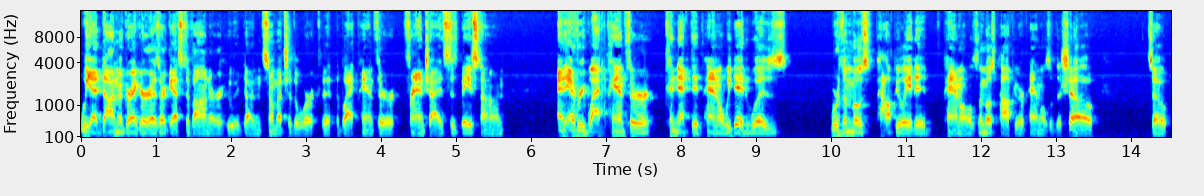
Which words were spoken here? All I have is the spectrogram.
we had Don McGregor as our guest of honor, who had done so much of the work that the Black Panther franchise is based on. And every Black Panther connected panel we did was were the most populated panels, the most popular panels of the show. So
